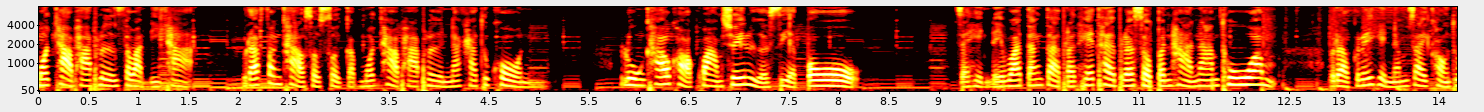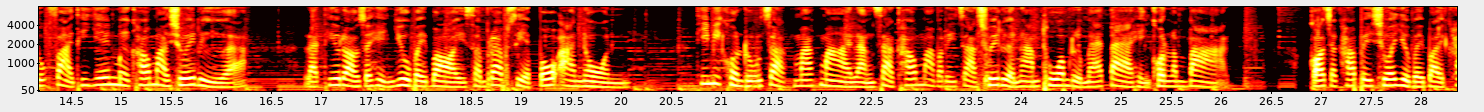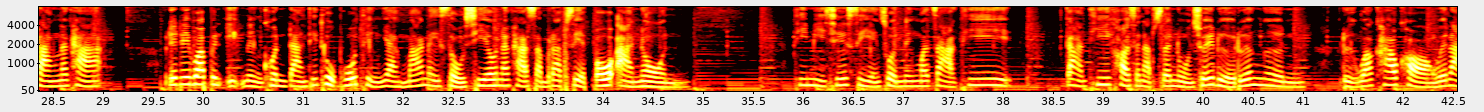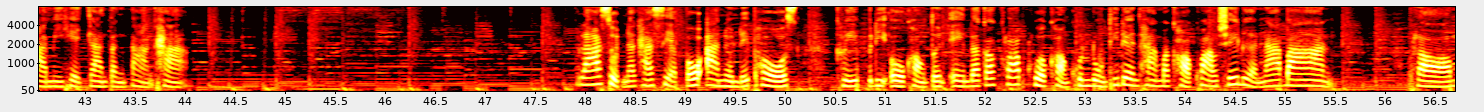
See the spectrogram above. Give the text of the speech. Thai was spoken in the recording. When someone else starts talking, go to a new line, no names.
มดข่าวพาเพลินสวัสดีค่ะ รับฟังข่าวสดๆกับมดข่าวพาเพลินนะคะทุกคน ลุงเข้าขอความช่วยเหลือเสียโป้ จะเห็นได้ว่าตั้งแต่ประเทศไทยประสบปัญหาน้ำท่วม เราก็ได้เห็นน้ำใจของทุกฝ่ายที่ยื่นมือเข้ามาช่วยเหลือ และที่เราจะเห็นอยู่บ่อยๆสำหรับเสียโป้อานนท์ที่มีคนรู้จักมากมายหลังจากเข้ามาบริจาคช่วยเหลือน้ำท่วม หรือแม้แต่เห็นคนลำบาก ก็จะเข้าไปช่วยอยู่บ่อยๆ ครั้งนะคะ เรียกได้ว่าเป็นอีกหนึ่งคนดังที่ถูกพูดถึงอย่างมากในโซเชียลนะคะสำหรับเสียโป้อานนท์ที่มีชื่อเสียงส่วนหนึ่งมาจากที่การที่คอยสนับสนุนช่วยเหลือเรื่องเงิน หรือว่าข้าวของเวลามีเหตุการณ์ต่างๆ ค่ะ ล่าสุดนะคะเสียโป้อานนท์ได้โพสต์ คลิปวิดีโอของตนเอง แล้วก็ครอบครัวของคุณลุงที่เดินทางมาขอความช่วยเหลือหน้าบ้าน พร้อม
